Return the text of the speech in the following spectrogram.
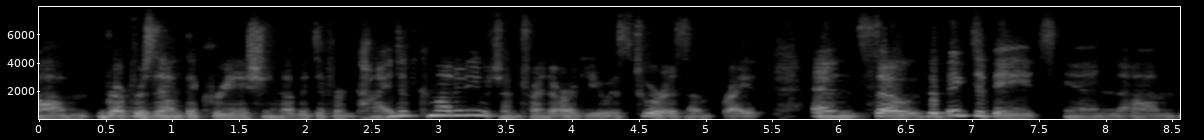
um, represent the creation of a different kind of commodity, which I'm trying to argue is tourism, right? And so the big debate in um,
